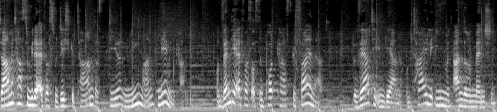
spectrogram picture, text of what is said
Damit hast du wieder etwas für dich getan, das dir niemand nehmen kann. Und wenn dir etwas aus dem Podcast gefallen hat, bewerte ihn gerne und teile ihn mit anderen Menschen,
